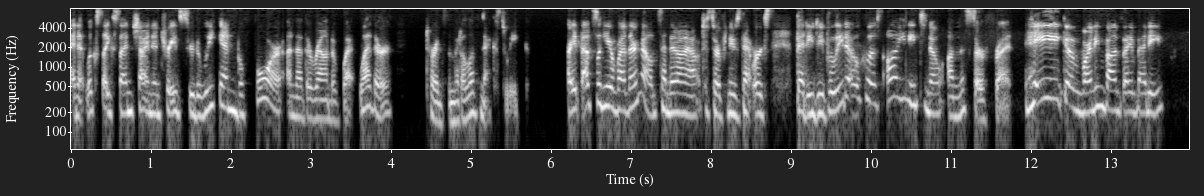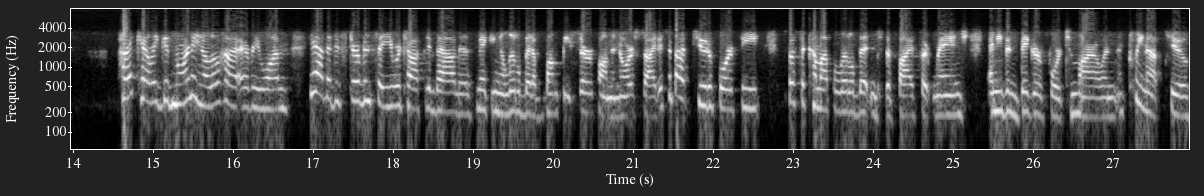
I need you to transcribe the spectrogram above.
And it looks like sunshine and trades through the weekend before another round of wet weather towards the middle of next week. Right, that's looking at weather. Now let's send it on out to Surf News Network's Betty DiPolito, who has all you need to know on the surf front. Hey, good morning, Bonsai Betty. Hi, Kelly. Good morning. Aloha, everyone. Yeah, the disturbance that you were talking about is making a little bit of bumpy surf on the north side. It's about two to four feet. It's supposed to come up a little bit into the five foot range and even bigger for tomorrow and clean up too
